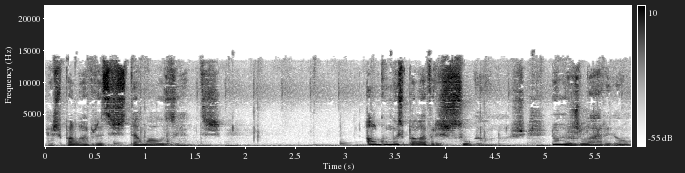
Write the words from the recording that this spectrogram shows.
As palavras estão ausentes. Algumas palavras sugam-nos, não nos largam.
